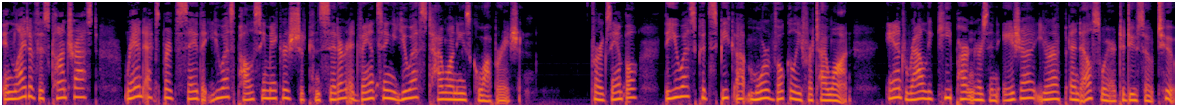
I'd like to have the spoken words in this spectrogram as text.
In light of this contrast, RAND experts say that U.S. policymakers should consider advancing U.S. Taiwanese cooperation. For example, the U.S. could speak up more vocally for Taiwan and rally key partners in Asia, Europe, and elsewhere to do so too.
